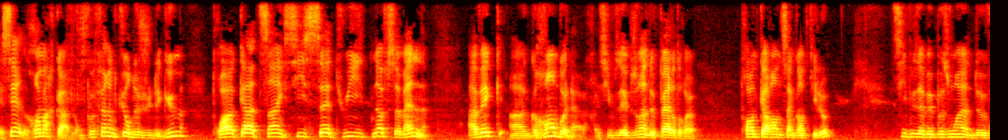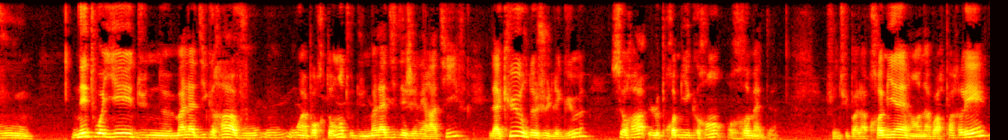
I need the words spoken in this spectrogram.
Et c'est remarquable. On peut faire une cure de jus de légumes 3, 4, 5, 6, 7, 8, 9 semaines avec un grand bonheur. Et si vous avez besoin de perdre 30, 40, 50 kilos, si vous avez besoin de vous nettoyer d'une maladie grave ou, ou importante ou d'une maladie dégénérative, la cure de jus de légumes sera le premier grand remède. Je ne suis pas la première à en avoir parlé.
